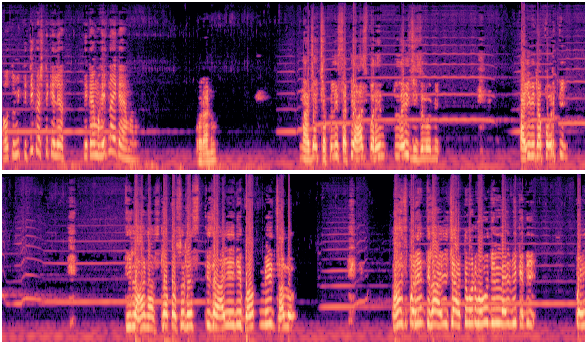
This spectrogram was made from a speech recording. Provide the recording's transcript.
अहो तुम्ही किती कष्ट केलेत? हे काय माहीत नाही काय आम्हाला? पोरानू माझ्या चकुलीसाठी आजपर्यंत लई झिजलो मी. आई विना पोरती. ती लहान असल्यापासूनच तिचा आई आणि बाप मीच झालो. आजपर्यंत तिला आईची आठवण होऊ दिली नाही मी कधी. पण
